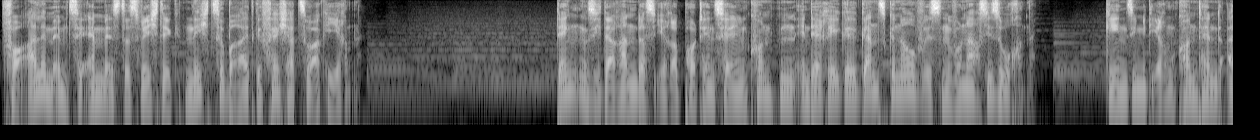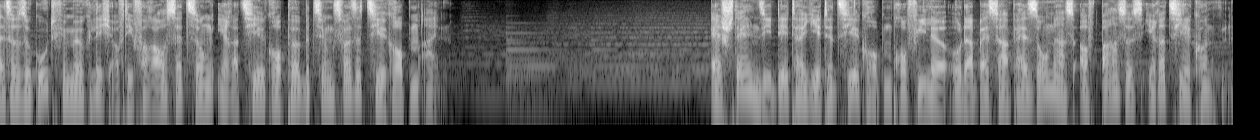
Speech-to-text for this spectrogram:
Vor allem im CM ist es wichtig, nicht zu breit gefächert zu agieren. Denken Sie daran, dass Ihre potenziellen Kunden in der Regel ganz genau wissen, wonach sie suchen. Gehen Sie mit Ihrem Content also so gut wie möglich auf die Voraussetzungen Ihrer Zielgruppe bzw. Zielgruppen ein. Erstellen Sie detaillierte Zielgruppenprofile oder besser Personas auf Basis Ihrer Zielkunden.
